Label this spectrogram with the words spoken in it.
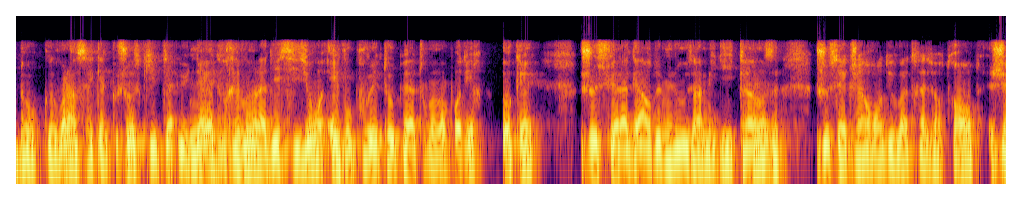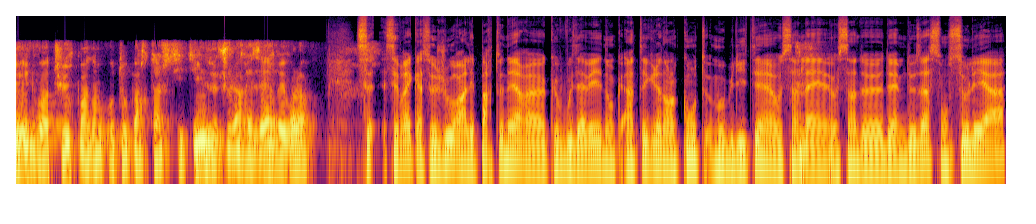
Donc voilà, c'est quelque chose qui est une aide vraiment à la décision et vous pouvez toper à tout moment pour dire OK, je suis à la gare de Mulhouse à midi 15, je sais que j'ai un rendez-vous à 13h30, j'ai une voiture, pardon, autopartage Cities, je la réserve et voilà. C'est vrai qu'à ce jour, hein, les partenaires que vous avez donc intégré dans le compte mobilité hein, au sein de, au sein de, M2A sont Solea,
